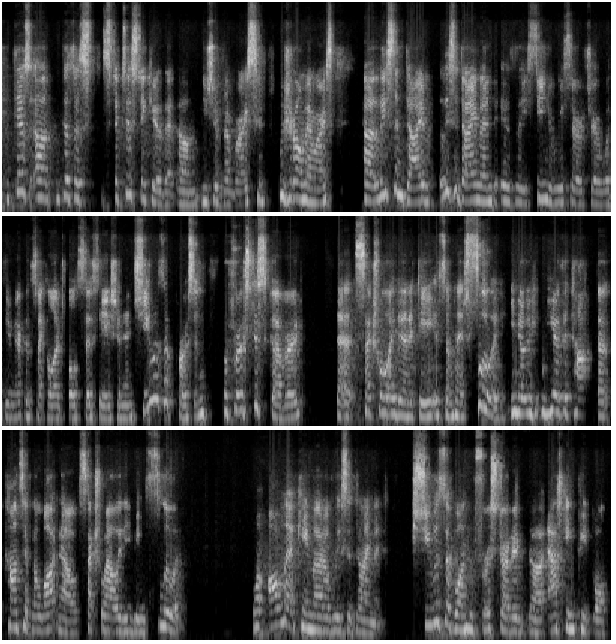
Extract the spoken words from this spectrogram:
there's uh, there's a statistic here that um, you should memorize. we should all memorize. Uh, Lisa, Diamond, Lisa Diamond is a senior researcher with the American Psychological Association, and she was a person who first discovered that sexual identity is sometimes fluid. You know, you hear the, top, the concept a lot now, sexuality being fluid. Well, all that came out of Lisa Diamond. She was the one who first started uh, asking people,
